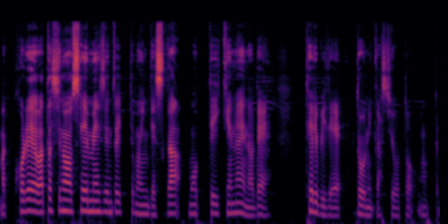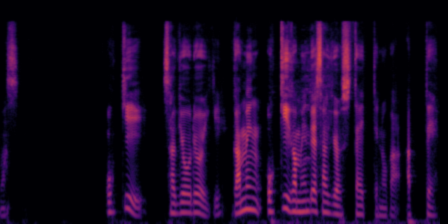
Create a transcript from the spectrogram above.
まあ、これ私の生命線と言ってもいいんですが、持っていけないので、テレビでどうにかしようと思ってます。大きい作業領域、画面、大きい画面で作業したいっていうのがあって、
